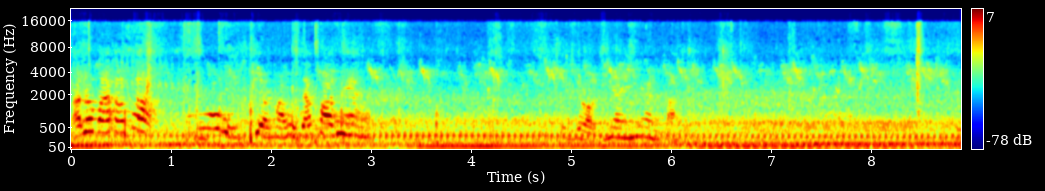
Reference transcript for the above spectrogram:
เอาลูกมาเขาก็โอ้โหเขียงมาหัวจักความแห้งสุดยอดแห้งแห้งค่ะดู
